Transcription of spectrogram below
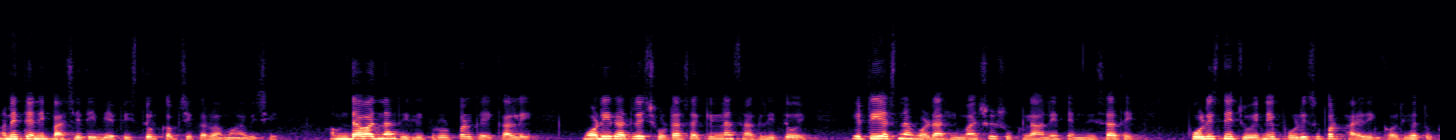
અને તેની પાસેથી બે પિસ્તોલ કબજે કરવામાં આવી છે. અમદાવાદના રિલીફ રોડ પર ગઈકાલે મોડી રાત્રે છોટા સકીલના સાગરીતોએ એટીએસના વડા હિમાંશુ શુક્લા અને તેમની સાથે પોલીસને જોઈને પોલીસ ઉપર ફાયરિંગ કર્યું હતું.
